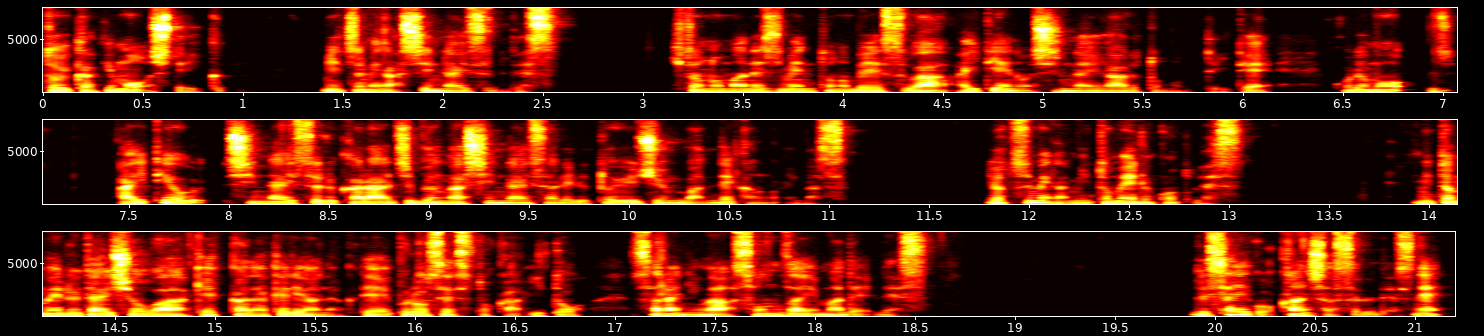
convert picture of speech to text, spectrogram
問いかけもしていく。3つ目が信頼するです。人のマネジメントのベースは相手への信頼があると思っていて、これも相手を信頼するから自分が信頼されるという順番で考えます。4つ目が認めることです。認める対象は結果だけではなくて、プロセスとか意図、さらには存在までです。で、最後、感謝するですね。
